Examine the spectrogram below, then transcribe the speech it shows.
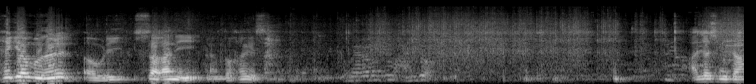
회견문을 어, 우리 수사관이 낭독하겠습니다. 안녕하십니까.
